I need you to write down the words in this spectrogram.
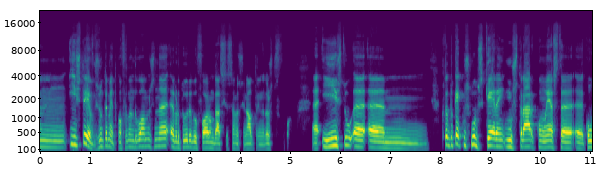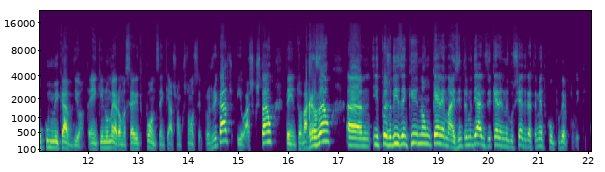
um, e esteve, juntamente com Fernando Gomes, na abertura do Fórum da Associação Nacional de Treinadores de Futebol. Uh, e isto, uh, um, portanto, o que é que os clubes querem mostrar com, esta, uh, com o comunicado de ontem? Em que enumeram uma série de pontos em que acham que estão a ser prejudicados, e eu acho que estão, têm toda a razão, um, e depois dizem que não querem mais intermediários e querem negociar diretamente com o poder político.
